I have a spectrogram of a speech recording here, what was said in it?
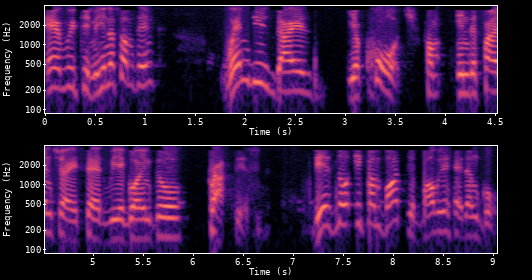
everything. You know something? When these guys, your coach from in the franchise said we are going to practice, there's no if and buts. You bow your head and go.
